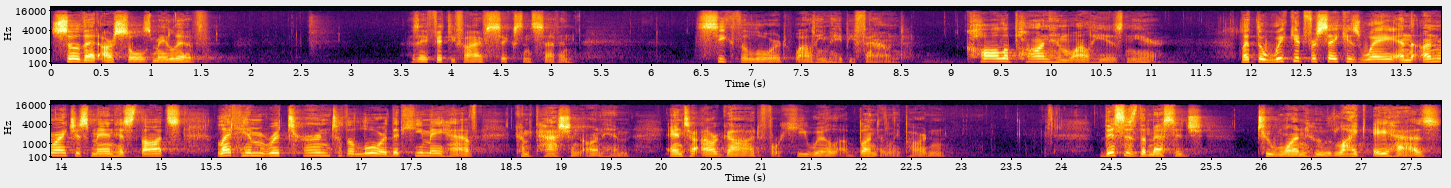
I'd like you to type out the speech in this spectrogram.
so that our souls may live. Isaiah 55, 6 and 7. Seek the Lord while he may be found, call upon him while he is near. Let the wicked forsake his way, and the unrighteous man his thoughts. Let him return to the Lord, that he may have compassion on him, and to our God, for he will abundantly pardon. This is the message to one who, like Ahaz,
